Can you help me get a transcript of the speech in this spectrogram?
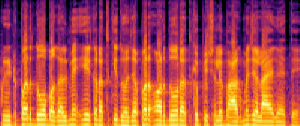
पीठ पर, दो बगल में, एक रथ की ध्वजा पर और दो रथ के पिछले भाग में जलाए गए थे।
